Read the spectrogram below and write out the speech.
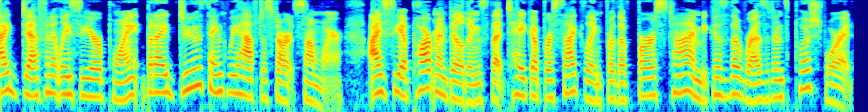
I definitely see your point, but I do think we have to start somewhere. I see apartment buildings that take up recycling for the first time because the residents pushed for it,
